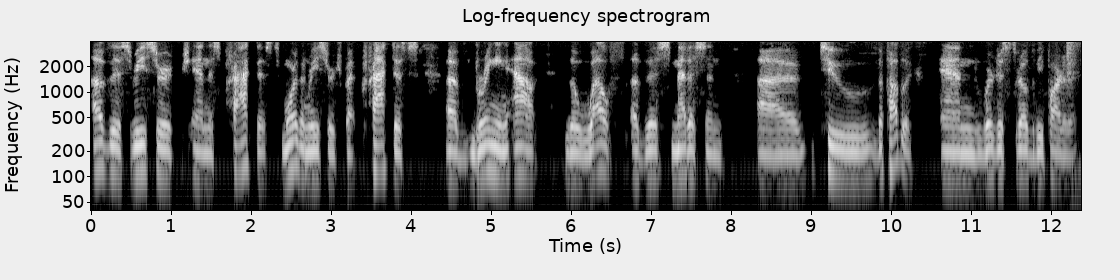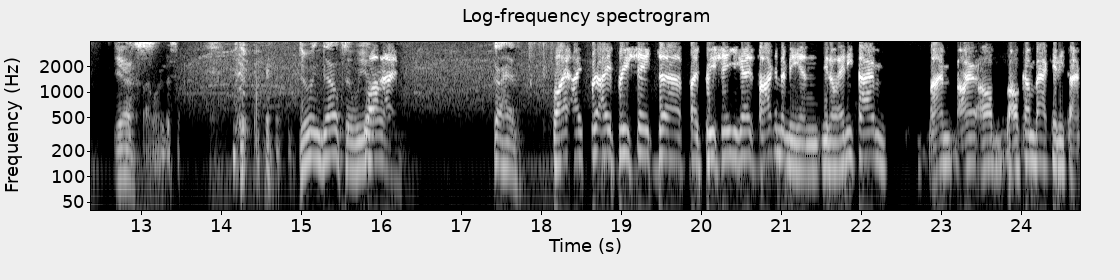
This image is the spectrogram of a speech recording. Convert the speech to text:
of this research and this practice, more than research, but practice of bringing out the wealth of this medicine uh, to the public. And we're just thrilled to be part of it. Yes, I wanted to say. doing Delta. We Well, are. I, Go ahead. well, I, I appreciate uh, I appreciate you guys talking to me, and you know, anytime I'm I, I'll I'll come back anytime.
